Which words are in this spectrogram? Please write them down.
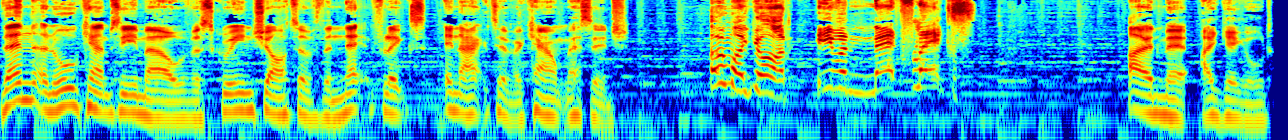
Then an all caps email with a screenshot of the Netflix inactive account message. Oh my god, even Netflix! I admit, I giggled.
